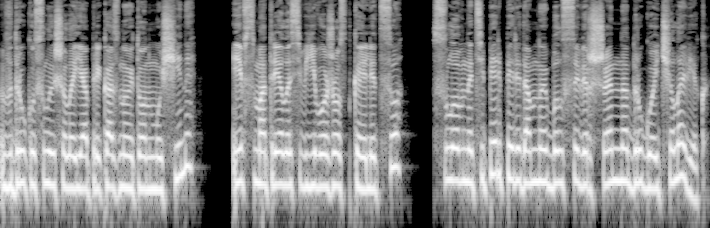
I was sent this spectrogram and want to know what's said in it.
Вдруг услышала я приказной тон мужчины и всмотрелась в его жесткое лицо, словно теперь передо мной был совершенно другой человек.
